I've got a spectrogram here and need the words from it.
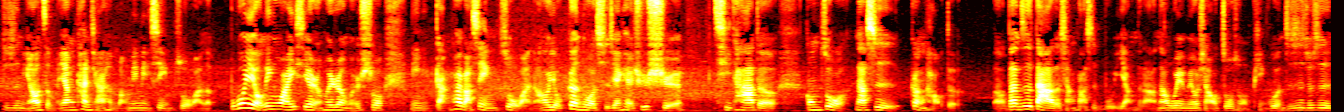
就是你要怎么样看起来很忙，明明事情做完了。不过也有另外一些人会认为说，你赶快把事情做完，然后有更多的时间可以去学其他的工作，那是更好的。呃，但这是大家的想法是不一样的啦。那我也没有想要做什么评论，只是就是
